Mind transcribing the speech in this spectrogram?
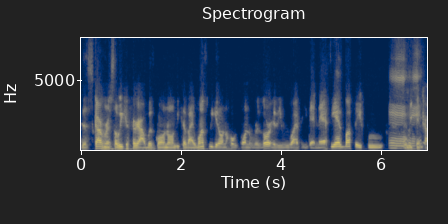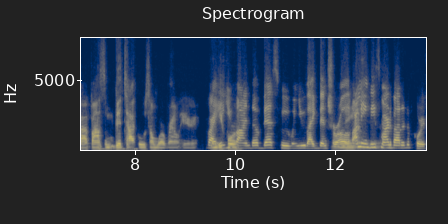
discovering so we can figure out what's going on because like once we get on the whole on the resort is either we gonna have to eat that nasty ass buffet food or we can Mhm. try to find some good tacos somewhere around here. Right. And before- you find the best food when you like venture off. I mean, be smart about it, of course.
